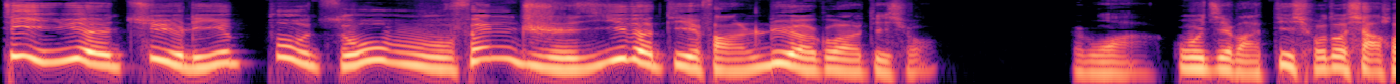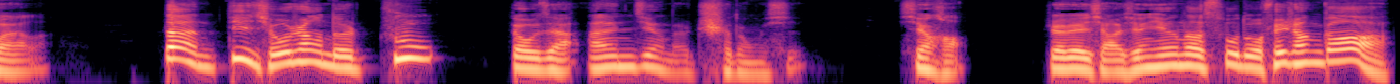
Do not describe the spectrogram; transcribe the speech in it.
地月距离不足五分之一的地方掠过地球。哇，估计把地球都吓坏了。但地球上的猪都在安静的吃东西。幸好这位小行星的速度非常高啊，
